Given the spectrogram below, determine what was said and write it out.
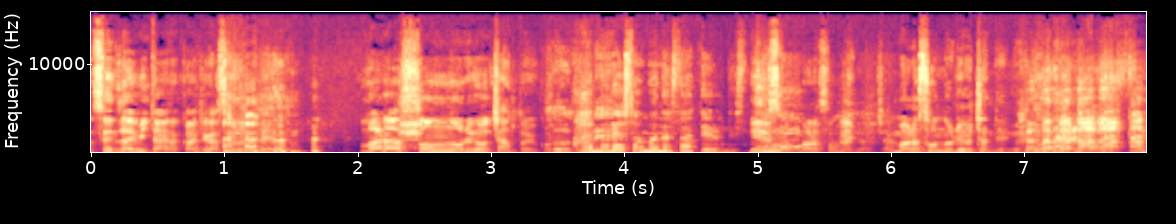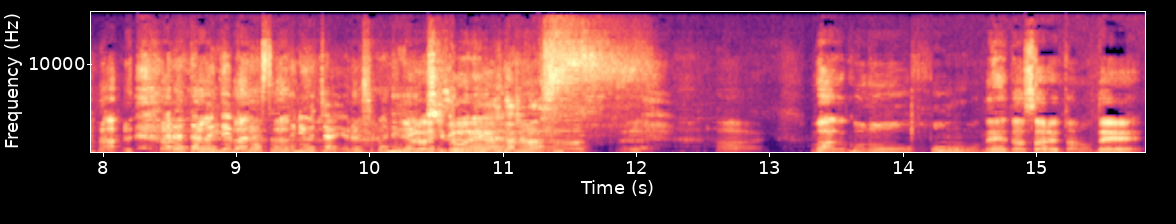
洗剤みたいな感じがするんで。マラソンのりょうちゃんということで。そうですあマラねソンもなさってるんですね。いいですか？マラソンのりょうちゃん。マラソンのりょうちゃんで。改めてマラソンのりょうちゃんよろしくお願いいたします。よろしくお願いいたします。はいまあこの本をね出されたので、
